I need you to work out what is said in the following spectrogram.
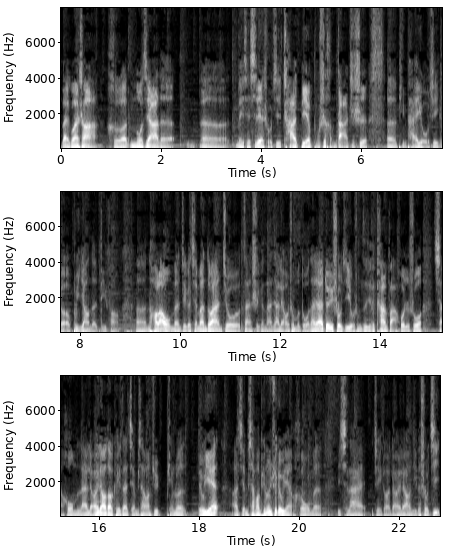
外观上啊和诺基亚的。呃，那些系列手机差别不是很大，只是，呃，品牌有这个不一样的地方。呃，那好了，我们这个前半段就暂时跟大家聊这么多。大家对于手机有什么自己的看法，或者说想和我们来聊一聊的，可以在节目下方去评论留言啊，节目下方评论区留言，和我们一起来这个聊一聊你的手机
